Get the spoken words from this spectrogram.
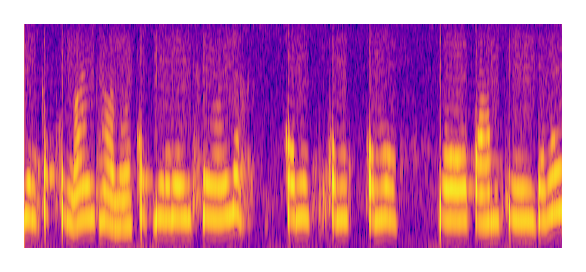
យើងគិតខ្លួនឯងថាណាគាត់យើងវិញឆ្ងាយណាកុំកុំកុំចូលតាមគេចឹងណា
